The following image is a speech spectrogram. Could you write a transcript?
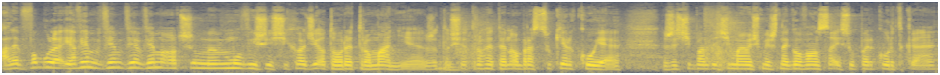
ale w ogóle ja wiem, wiem, wiem, wiem o czym mówisz, jeśli chodzi o tą retromanię, że to się trochę ten obraz cukierkuje, że ci bandyci mają śmiesznego wąsa i super kurtkę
